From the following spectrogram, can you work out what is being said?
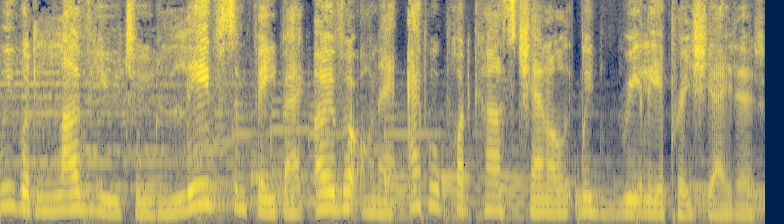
we would love you to leave some feedback over on our Apple Podcast channel. We'd really appreciate it.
